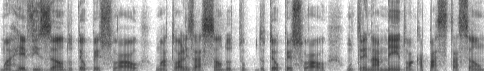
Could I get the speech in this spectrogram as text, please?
uma revisão do teu pessoal, uma atualização do, do teu pessoal, um treinamento, uma capacitação,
